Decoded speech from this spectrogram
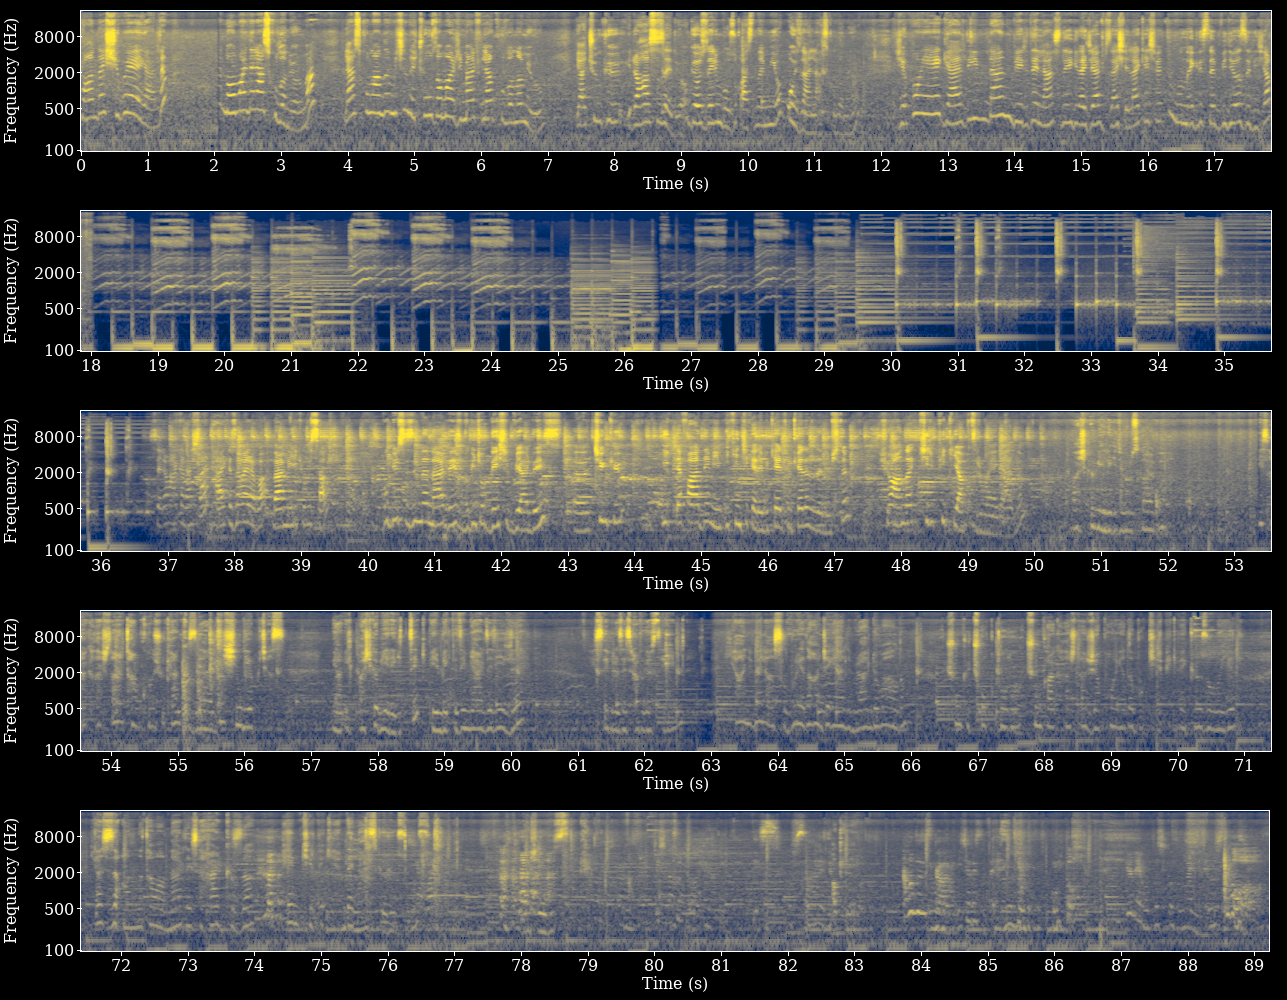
Şu anda Shibuya'ya geldim. Normalde lens kullanıyorum ben. Lens kullandığım için de çoğu zaman rimel falan kullanamıyorum. Ya çünkü rahatsız ediyor. Gözlerim bozuk aslında miyop o yüzden lens kullanıyorum. Japonya'ya geldiğimden beri de lensle ilgili acayip güzel şeyler keşfettim. Bununla ilgili size bir video hazırlayacağım. Arkadaşlar, herkese merhaba. Ben Melike Uysal. Bugün sizinle neredeyiz? Bugün çok değişik bir yerdeyiz. Ee, çünkü ilk defa demeyeyim, ikinci kere, bir kere Türkiye'de de denemiştim. Şu anda kirpik yaptırmaya geldim. Başka bir yere gidiyoruz galiba. Neyse arkadaşlar, tam konuşurken kız geldi. Şimdi yapacağız. Yani ilk başka bir yere gittik. Benim beklediğim yerde değildi. Size biraz etrafı göstereyim. Yani velhasıl buraya daha önce geldim, randevu aldım. Çünkü çok dolu. Çünkü arkadaşlar Japonya'da bu kirpik ve göz olayı ya size anlatamam. Neredeyse her kızda hem kirpik hem de lens görüyorsunuz. Başlıyoruz. Okay. あ本当ですか、一緒ですね。本当。去年も年越す前にね。そう。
